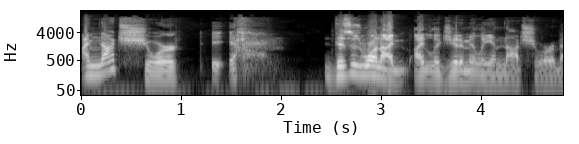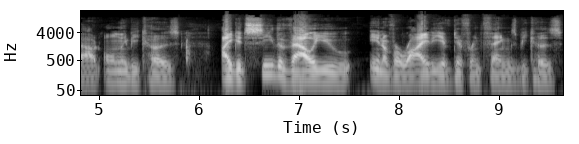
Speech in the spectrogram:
I'm not sure. This is one I I legitimately am not sure about, only because I could see the value in a variety of different things. Because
